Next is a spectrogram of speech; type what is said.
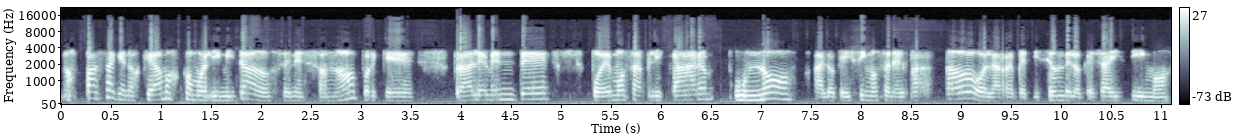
nos pasa que nos quedamos como limitados en eso, ¿no? Porque probablemente podemos aplicar un no a lo que hicimos en el pasado o la repetición de lo que ya hicimos.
